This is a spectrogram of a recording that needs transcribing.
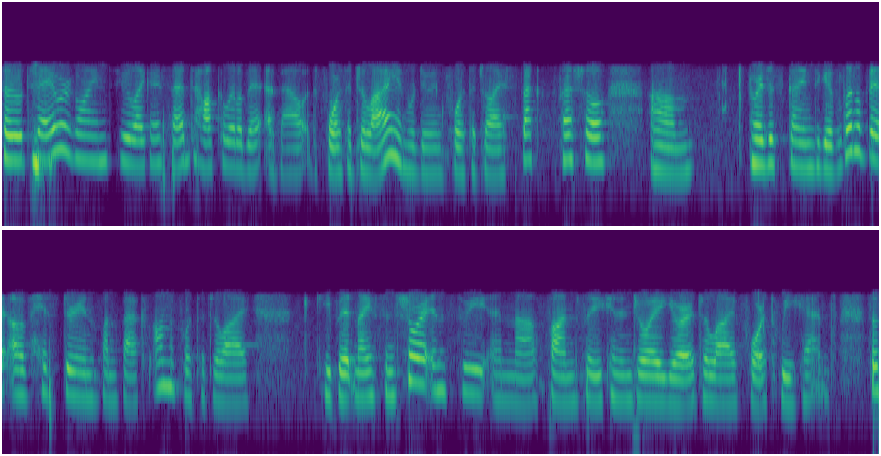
So today we're going to, like I said, talk a little bit about the 4th of July, and we're doing 4th of July spec- special. Um, we're just going to give a little bit of history and fun facts on the 4th of July. Keep it nice and short and sweet and uh, fun so you can enjoy your July 4th weekend. So,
